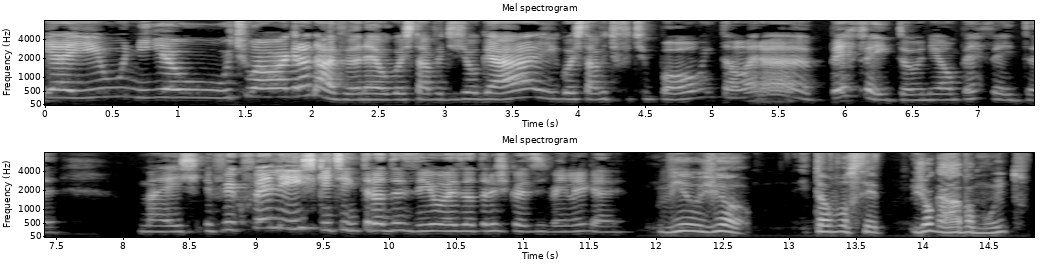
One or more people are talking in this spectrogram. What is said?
E aí unia o útil ao agradável, né? Eu gostava de jogar e gostava de futebol, então era perfeito, a união perfeita. Mas eu fico feliz que te introduziu as outras coisas bem legais. Viu, Gio? Então você jogava muito,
